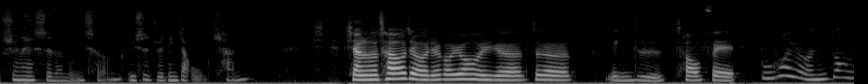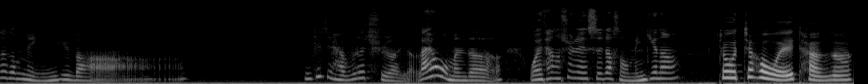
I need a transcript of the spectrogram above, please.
训练师的名称，于是决定叫午餐。想了超久，结果用一个这个名字超废。不会有人撞这个名字吧？你自己还不是取了一个？来，我们的维汤训练师叫什么名字呢？就叫维糖啊，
